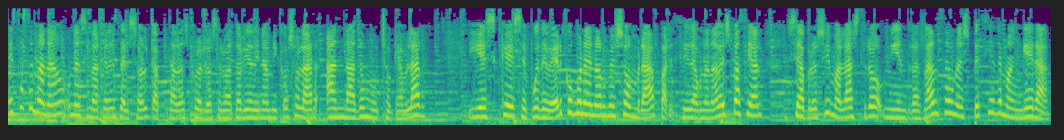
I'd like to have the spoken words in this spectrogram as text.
Esta semana, unas imágenes del Sol captadas por el Observatorio Dinámico Solar han dado mucho que hablar. Y es que se puede ver como una enorme sombra, parecida a una nave espacial, se aproxima al astro mientras lanza una especie de manguera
